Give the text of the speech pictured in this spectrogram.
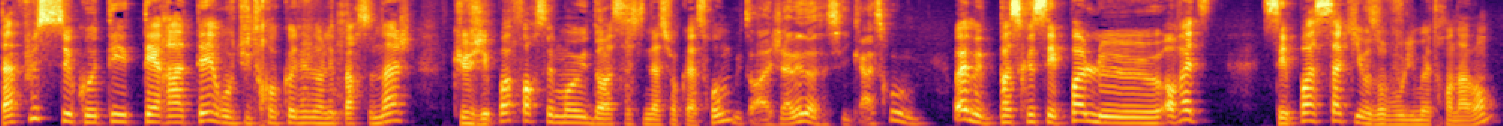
t'as plus ce côté terre à terre où tu te reconnais dans les personnages que j'ai pas forcément eu dans Assassination Classroom. Mais t'auras jamais dans Assassin's Classroom. Ouais, mais parce que c'est pas le. En fait, c'est pas ça qu'ils ont voulu mettre en avant.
